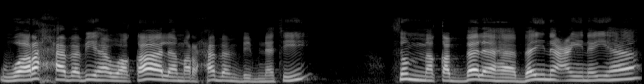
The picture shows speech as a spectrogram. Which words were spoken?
ورحب بها وقال مرحبا بابنتي ثم قبلها بين عينيها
